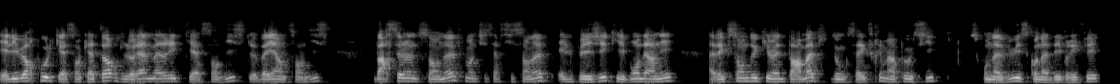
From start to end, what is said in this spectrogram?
Il y a Liverpool qui a 114, le Real Madrid qui a 110, le Bayern 110, Barcelone 109, Manchester City 109 et le PSG qui est bon dernier avec 102 km par match. Donc ça exprime un peu aussi ce qu'on a vu et ce qu'on a débriefé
